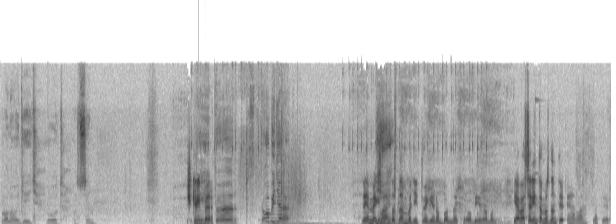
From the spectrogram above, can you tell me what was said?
valahogy így volt, azt hiszem. És Creeper, Creeper! Robi, gyere! én meg Igen. látod, nem vagy itt, meg én robbannak, Robi, nem mond. Ja, vagy szerintem az nem tér. Ja, letért.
